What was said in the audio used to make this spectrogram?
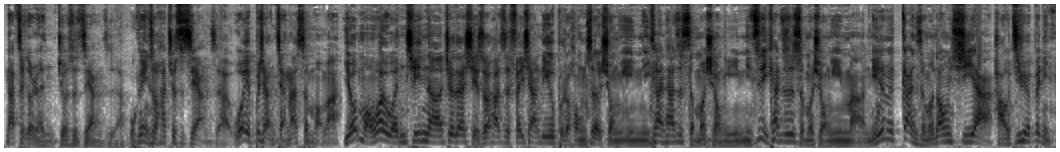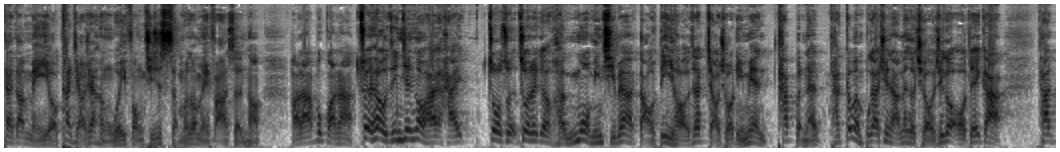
那这个人就是这样子啊，我跟你说他就是这样子啊，我也不想讲他什么嘛。有某位文青呢就在写说他是飞向利物浦的红色雄鹰，你看他是什么雄鹰？你自己看这是什么雄鹰嘛？你是不是干什么东西啊？好机会被你带到没有？看起来好像很威风，其实什么都没发生哈。好啦，不管了，最后金千狗还还做出做了一个很莫名其妙的倒地哈，在角球里面，他本来他根本不该去拿那个球，结果 Odega 他。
